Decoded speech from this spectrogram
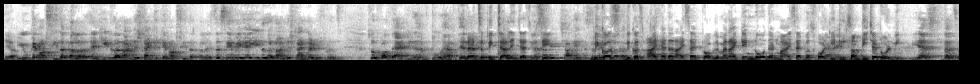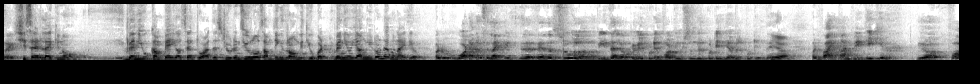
Yeah. You cannot see the color, and he doesn't understand. He cannot see the color. It's the same way he doesn't understand the difference. So for that, you have to have therapy. That's a big challenge, as you That's a say. big challenge. That's a big Because challenge. because I had an eyesight problem and I didn't know that my eyesight was faulty till some teacher told me. Yes, that's right. She said like you know when you compare yourself to other students you know something is wrong with you but when you're young you don't have an idea But what happens is like if there's a slow learner, we tell you okay, we'll put him for tuition, we'll put him here, we'll put him there. Yeah. But why can't we take him, you know, for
